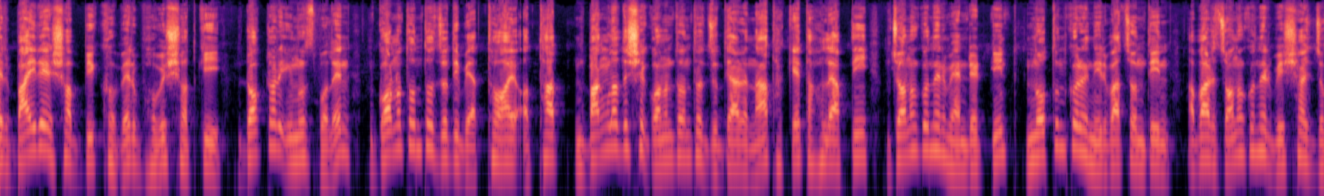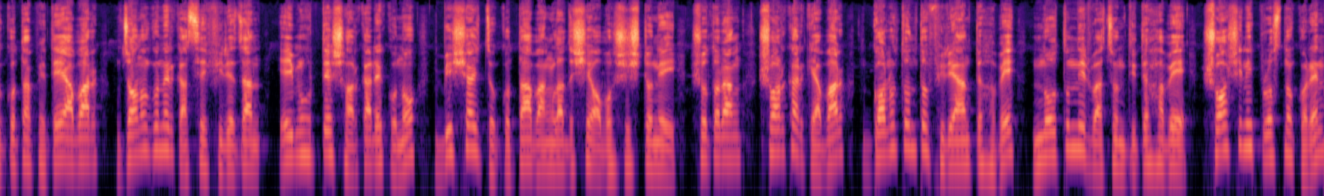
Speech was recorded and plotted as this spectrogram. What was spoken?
এর বাইরে সব বিক্ষোভের ভবিষ্যৎ কি? ডক্টর ইউনুস বলেন, গণতন্ত্র যদি ব্যর্থ হয়, অর্থাৎ বাংলাদেশে গণতন্ত্র যদি আর না থাকে, তাহলে আপনি জনগণের ম্যান্ডেট নিন, নতুন করে নির্বাচন দিন, আবার জনগণের বিশ্বাসযোগ্যতা পেতে আবার জনগণের কাছে ফিরে যান। এই মুহূর্তে সরকারের কোনো বিশ্বাসযোগ্যতা বাংলাদেশে অবশিষ্ট নেই। সুতরাং সরকারকে আবার গণতন্ত্র ফিরে আনতে হবে, নতুন নির্বাচন দিতে হবে। সসিনী প্রশ্ন করেন,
